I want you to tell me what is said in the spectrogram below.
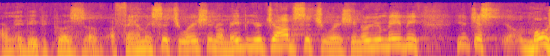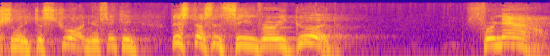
or maybe because of a family situation, or maybe your job situation, or you maybe you're just emotionally distraught and you're thinking, this doesn't seem very good for now.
